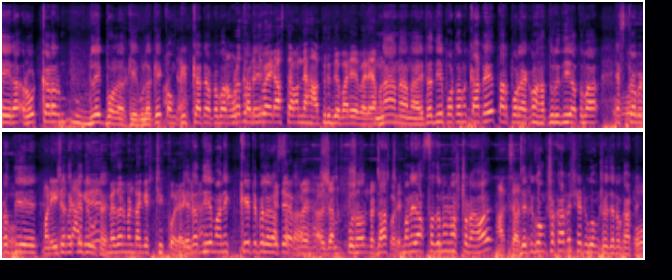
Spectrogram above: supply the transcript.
এই রোড কাটার ব্লেড বলে আর কি এগুলাকে কংক্রিট কাটে অথবা আচ্ছা। আমরা রোড তো কাটে ভাই রাস্তায় আমাদের হাতুড়ি দিয়ে বাড়িয়ে বাড়িয়ে না না না এটা দিয়ে প্রথমে কাটে তারপরে এখন হাতুড়ি দিয়ে অথবা এক্সকাভেটর দিয়ে মানে এটা কেটে উঠে। মেজারমেন্টটাকে ঠিক করে এটা দিয়ে মানে কেটে ফেলে রাস্তাটা। মানে, জাস্ট মানে রাস্তা যেন নষ্ট না হয় আচ্ছা, আচ্ছা। যেটুকু অংশ কাটে সেটুকু অংশ যেন কাটে। ও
